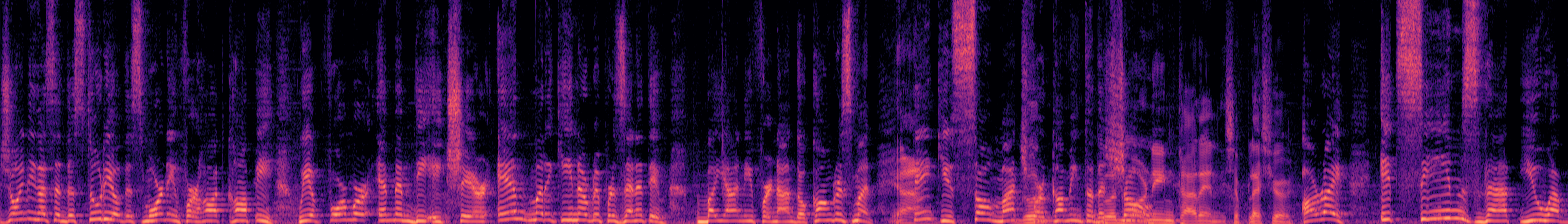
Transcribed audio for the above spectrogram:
Joining us in the studio this morning for Hot Copy, we have former MMDA Chair and Marikina Representative Bayani Fernando. Congressman, Yeah. thank you so much for coming to the good show. Good morning, Karen. It's a pleasure. All right. It seems that you have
